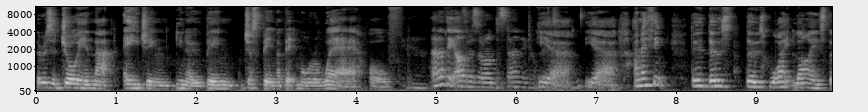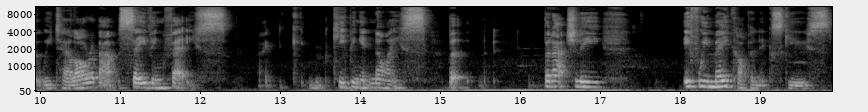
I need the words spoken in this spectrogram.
there is a joy in that aging. You know, being just being a bit more aware of Yeah. And I think others are understanding of it. Yeah, yeah, and I think those those those white lies that we tell are about saving face, like, k- keeping it nice, but but actually, if we make up an excuse,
